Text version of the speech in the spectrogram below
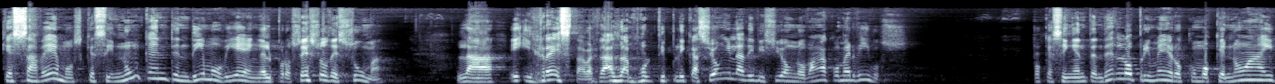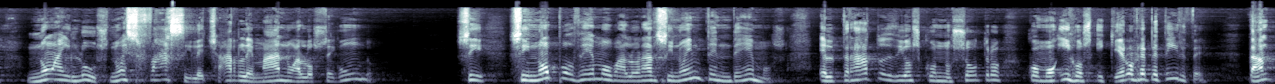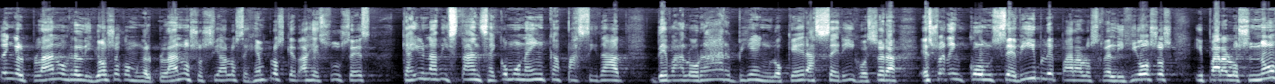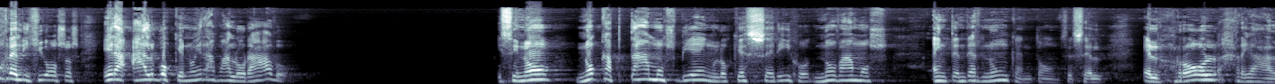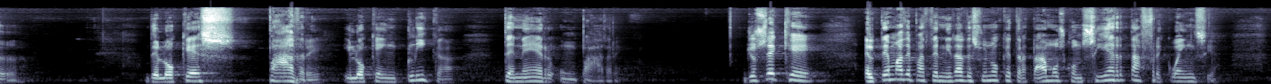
que sabemos que si nunca entendimos bien el proceso de suma y, resta, ¿verdad? La multiplicación y la división nos van a comer vivos. Porque sin entender lo primero, como que no hay, no hay luz, no es fácil echarle mano a lo segundo. Si, si no podemos valorar, si no entendemos el trato de Dios con nosotros como hijos, y quiero repetirte, tanto en el plano religioso como en el plano social, los ejemplos que da Jesús es que hay una distancia, hay como una incapacidad de valorar bien lo que era ser hijo. Eso era, eso era inconcebible para los religiosos y para los no religiosos era algo que no era valorado. Y si no, no captamos bien lo que es ser hijo, no vamos a entender nunca entonces el, el rol real de lo que es padre y lo que implica tener un padre. Yo sé que el tema de paternidad es uno que tratamos con cierta frecuencia.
